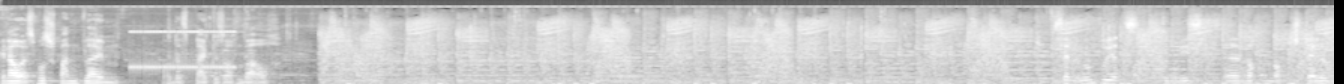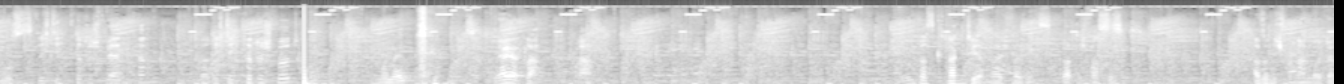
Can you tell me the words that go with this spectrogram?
Genau, es muss spannend bleiben. Und das bleibt es offenbar auch. Es denn irgendwo jetzt demnächst äh, noch, noch eine Stelle, wo es richtig kritisch werden kann? Oder richtig kritisch wird? Moment. Ja, ja, klar, klar. Irgendwas knackt hier immer, ich weiß jetzt gerade nicht, was das ist. Also nicht wundern, Leute.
